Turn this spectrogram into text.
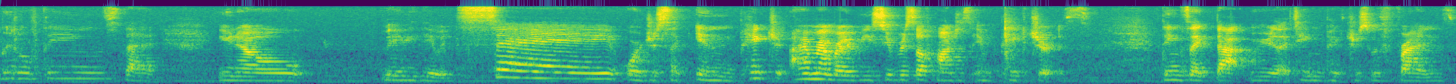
little things that, you know, maybe they would say, or just like in picture. I remember I'd be super self conscious in pictures, things like that when you're like taking pictures with friends,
